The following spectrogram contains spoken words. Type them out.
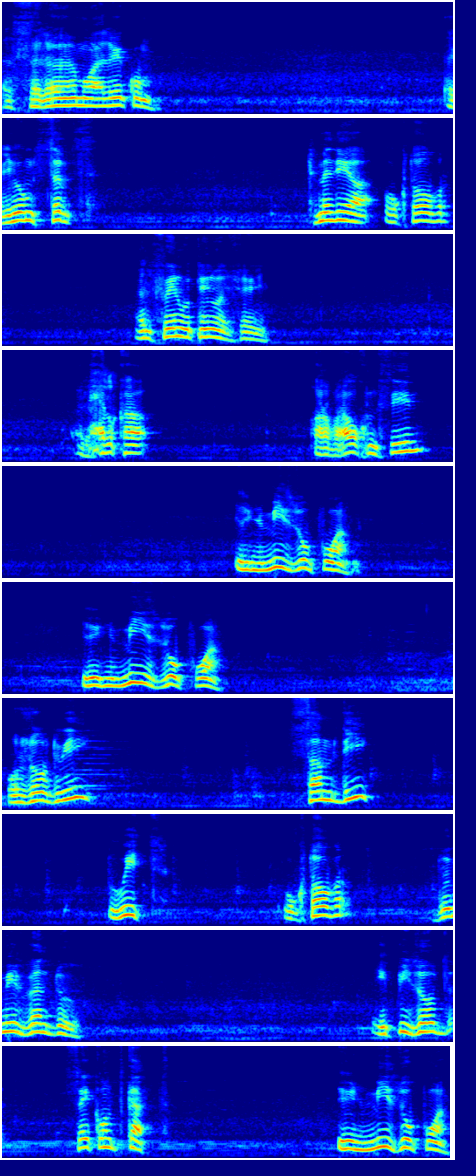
السلام عليكم اليوم السبت 8 أكتوبر 2022 الحلقة 54 Une mise au point. Une mise au point. Aujourd'hui, samedi 8 octobre 2022. Épisode 54. Une mise au point.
